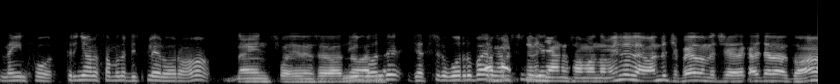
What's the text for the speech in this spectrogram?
nine four. Thirugnana Sambandam டிஸ்பிளேல வரும். நைன் ஃபோர் சார் நீங்க வந்து ஜஸ்ட் ஒரு ரூபாய் திருஞான சம்பந்தம். இல்ல இல்ல வந்துச்சு பேர் வந்துச்சு கரெக்டா தான் இருக்கும்.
